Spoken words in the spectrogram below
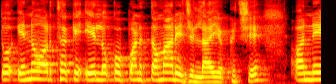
તો એનો અર્થ કે એ લોકો પણ તમારે જ લાયક છે. અને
